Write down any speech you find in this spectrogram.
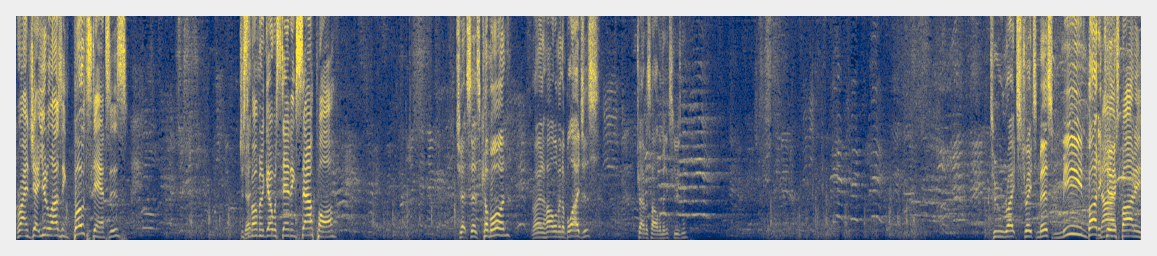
Ryan Jett utilizing both stances. Just Jett. a moment ago was standing southpaw. Jett says, come on. Ryan Holloman obliges. Travis Holloman, excuse me. Two right straights miss. Mean body nice kick. Nice body.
